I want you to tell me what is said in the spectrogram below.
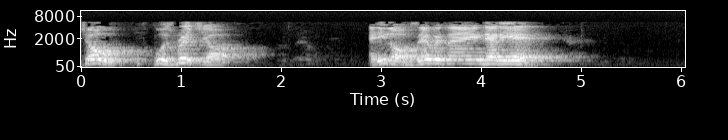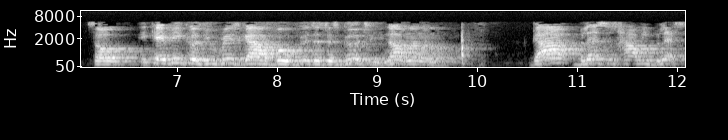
Job was rich, y'all. And he lost everything that he had. So it can't be because you rich, God's good, it's just good to you. No, no, no, no. God blesses how he blesses.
